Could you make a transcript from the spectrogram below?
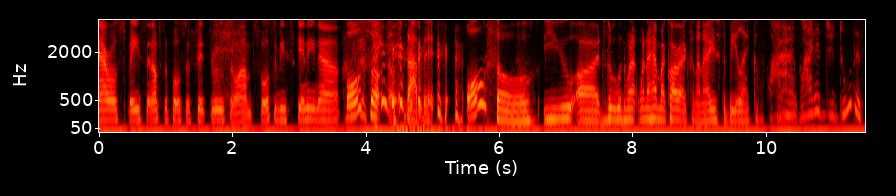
narrow space that I'm supposed to fit through, so I'm supposed to be skinny now. Also, oh, stop it. Also, you are. So when when I- had my car accident, I used to be like, why why did you do this?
